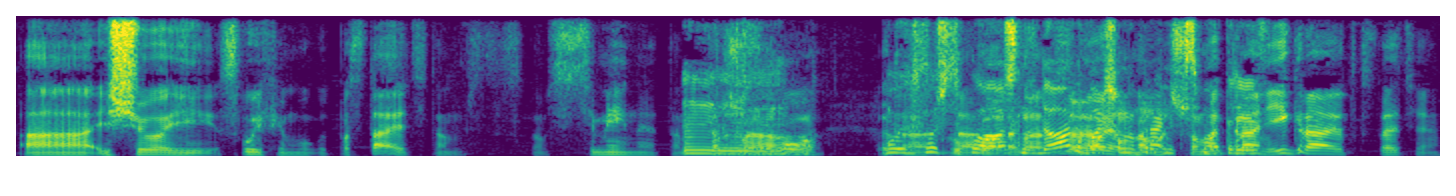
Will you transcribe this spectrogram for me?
а еще и свой фильм могут поставить, там, там семейное там, mm. торжество. Ой, слушайте, да, классно, да, да, на большом экране на большом экране играют, кстати,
